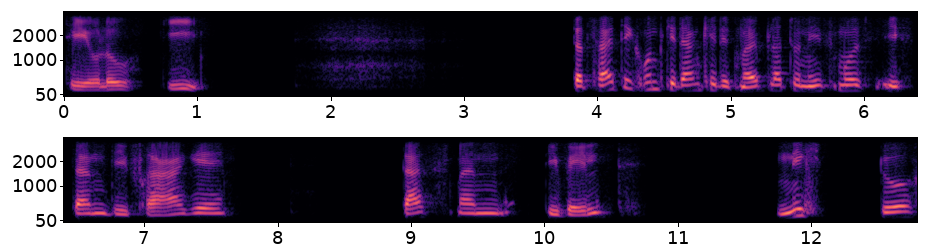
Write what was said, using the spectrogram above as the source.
Theologie. Der zweite Grundgedanke des Neuplatonismus ist dann die Frage, dass man die Welt nicht durch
